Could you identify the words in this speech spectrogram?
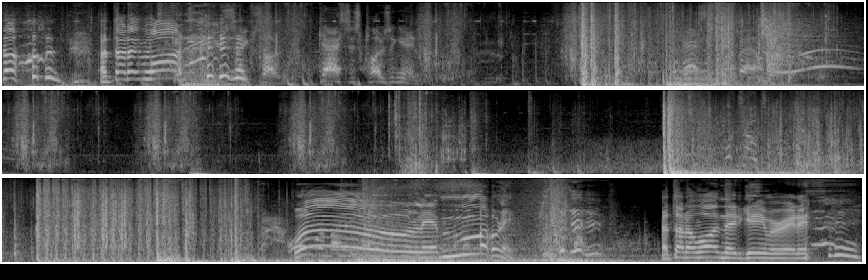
No! I thought I won! Safe zone. Gas is closing in. Gas is inbound. Watch out! Holy moly! I thought I won that game already.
